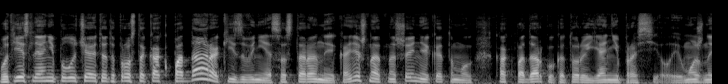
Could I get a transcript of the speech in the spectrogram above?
Вот если они получают это просто как подарок извне, со стороны, конечно, отношение к этому как подарку, который я не просил. И можно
